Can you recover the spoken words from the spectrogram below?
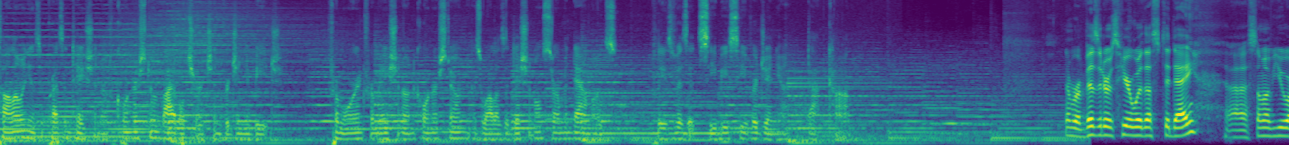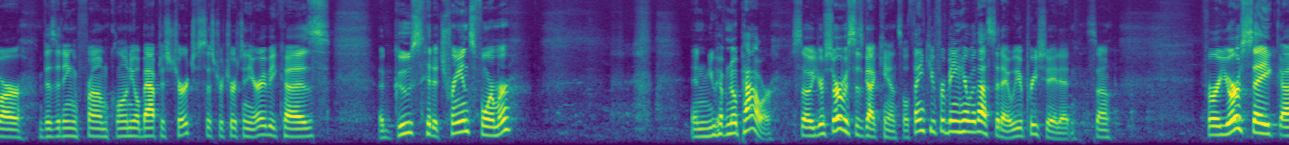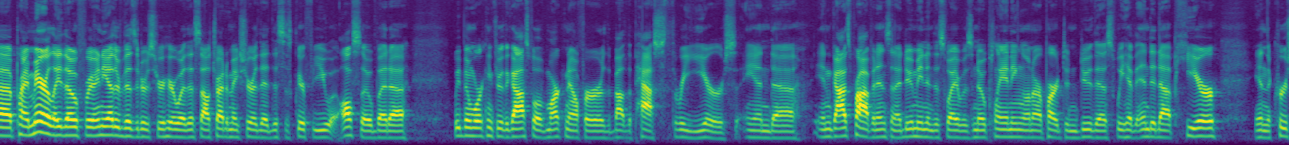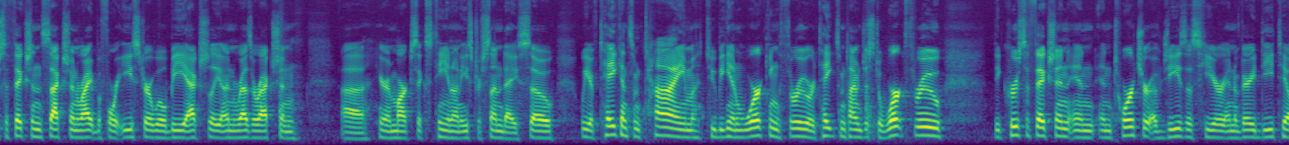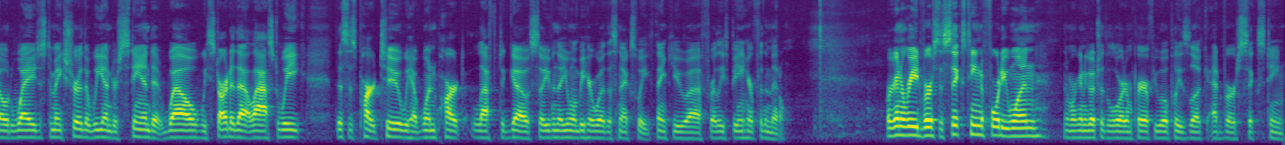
following is a presentation of Cornerstone Bible Church in Virginia Beach. For more information on Cornerstone, as well as additional sermon downloads, please visit cbcvirginia.com. Number of visitors here with us today. Uh, some of you are visiting from Colonial Baptist Church, a sister church in the area, because a goose hit a transformer and you have no power. So your services got canceled. Thank you for being here with us today. We appreciate it. So, for your sake, uh, primarily, though, for any other visitors who are here with us, I'll try to make sure that this is clear for you also. But uh, we've been working through the Gospel of Mark now for about the past three years. And uh, in God's providence, and I do mean in this way, there was no planning on our part to do this, we have ended up here in the crucifixion section right before Easter. We'll be actually on resurrection uh, here in Mark 16 on Easter Sunday. So we have taken some time to begin working through, or take some time just to work through the crucifixion and, and torture of Jesus here in a very detailed way, just to make sure that we understand it well. We started that last week. This is part two. We have one part left to go. So even though you won't be here with us next week, thank you uh, for at least being here for the middle. We're going to read verses 16 to 41, and we're going to go to the Lord in prayer. If you will, please look at verse 16.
